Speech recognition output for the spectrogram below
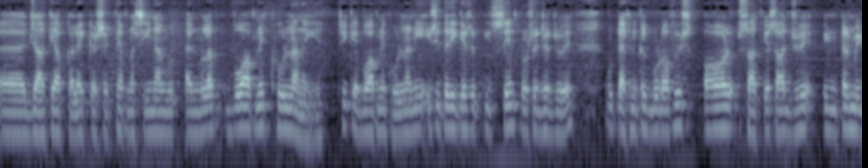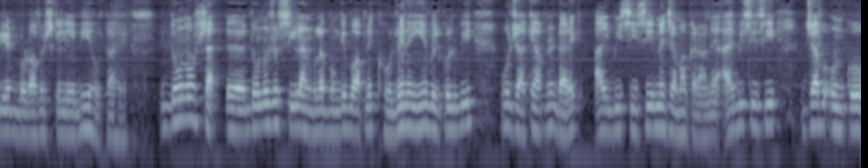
जाके आप कलेक्ट कर सकते हैं, अपना सीन एनवलप वो आपने खोलना नहीं है, ठीक है? वो आपने खोलना नहीं है। इसी तरीके से सेम प्रोसीजर जो है, वो टेक्निकल बोर्ड ऑफ़िस और साथ के साथ जो है इंटरमीडिएट बोर्ड ऑफ़िस के लिए भी होता है। दोनों दोनों जो सील एनवलप होंगे, वो आपने खोलने नहीं है, बिल्कुल भी। वो जाके आपने डायरेक्ट आईबीसीसी में जमा कराना है। आईबीसीसी जब उनको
